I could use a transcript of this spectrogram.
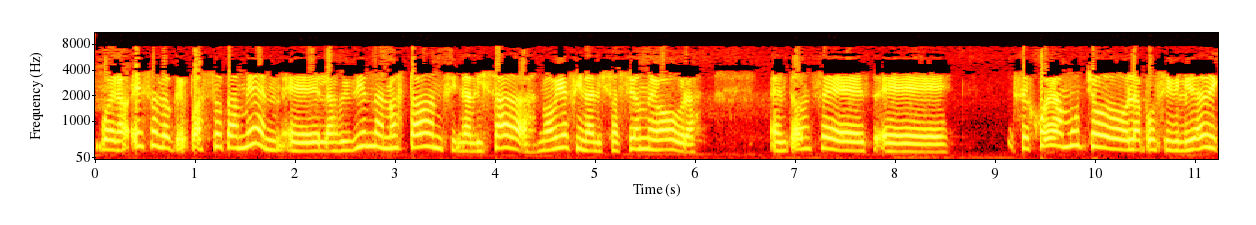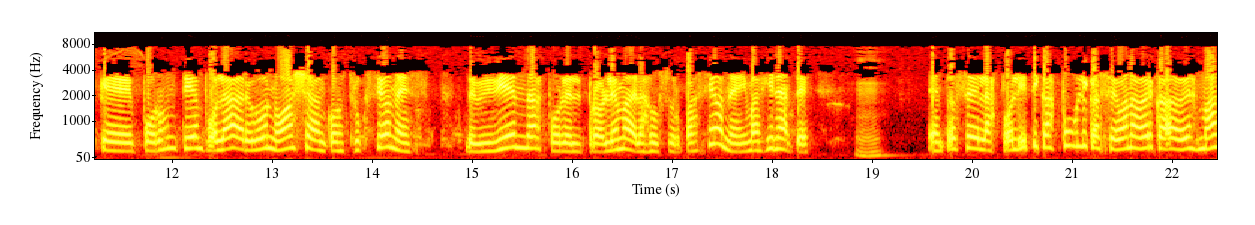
Bueno, eso es lo que pasó también. Eh, las viviendas no estaban finalizadas, no había finalización de obras. Entonces, eh, se juega mucho la posibilidad de que por un tiempo largo no hayan construcciones de viviendas por el problema de las usurpaciones, imagínate. Entonces las políticas públicas se van a ver cada vez más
